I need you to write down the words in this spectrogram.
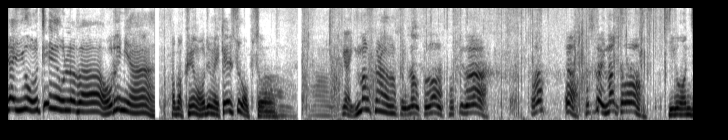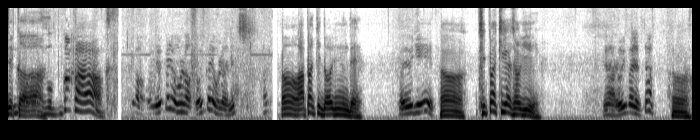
야 이거 어떻게 올라가 얼음이야 봐봐 그냥 얼음에 깰 수가 없어 아, 야, 이만큼 나왔어, 이만큼. 도끼가. 어? 야, 도끼가 이만큼. 이거 아, 언제까 이거 무깎아. 야, 여기까지 올라, 어디까지 올라왔냐? 어 앞바퀴 넣어 있는데 어, 여기. 어 뒷바퀴가 저기 야, 여기까지 왔어? 어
